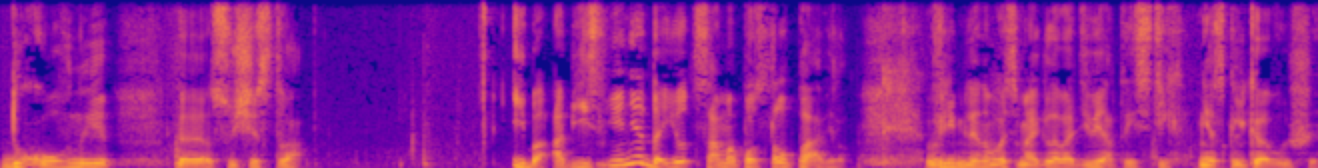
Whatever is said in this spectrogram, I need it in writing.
духовные э, существа. Ибо объяснение дает сам апостол Павел. В Римлянам 8 глава 9 стих, несколько выше.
